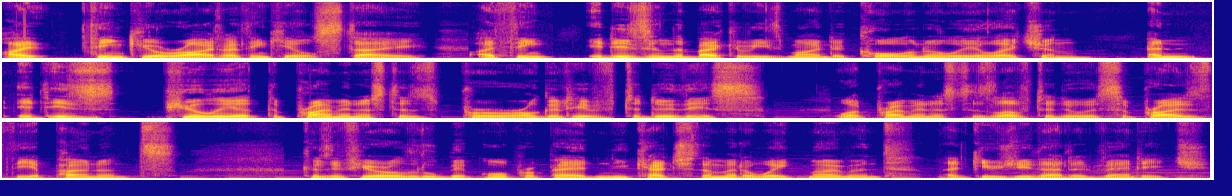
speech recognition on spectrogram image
I think you're right. I think he'll stay. I think it is in the back of his mind to call an early election. And it is purely at the Prime Minister's prerogative to do this. What Prime Ministers love to do is surprise the opponents, because if you're a little bit more prepared and you catch them at a weak moment, that gives you that advantage.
